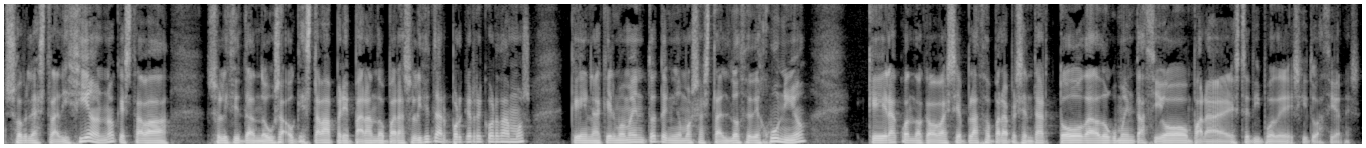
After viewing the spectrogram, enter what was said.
sobre la extradición, ¿no? Que estaba solicitando USA o que estaba preparando para solicitar, porque recordamos que en aquel momento teníamos hasta el 12 de junio, que era cuando acababa ese plazo para presentar toda la documentación para este tipo de situaciones.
